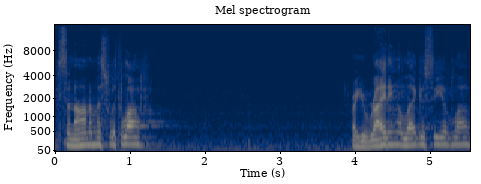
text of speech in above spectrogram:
synonymous with love? Are you writing a legacy of love?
